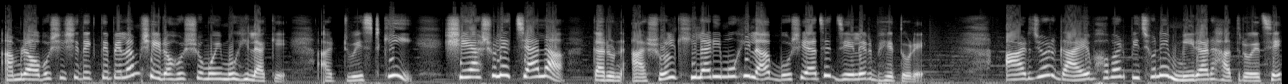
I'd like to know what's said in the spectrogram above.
আমরা অবশেষে দেখতে পেলাম সেই রহস্যময়ী মহিলাকে। আর টুইস্ট কি? সে আসলে চেলা কারণ আসল খিলাড়ি মহিলা বসে আছে জেলের ভেতরে। আর্যর গায়েব হবার পিছনে মীরার হাত রয়েছে,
